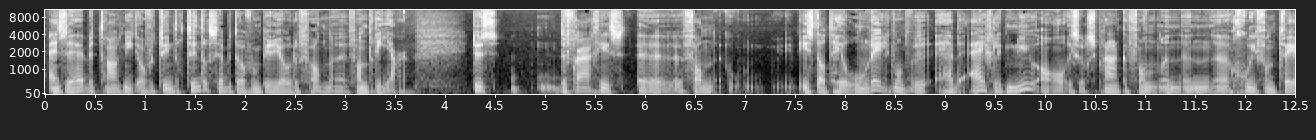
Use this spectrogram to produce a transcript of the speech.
En ze hebben het trouwens niet over 2020, ze hebben het over een periode van, van drie jaar. Dus de vraag is van. Is dat heel onredelijk? Want we hebben eigenlijk nu al is er sprake van een, een eh, groei van 2,5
